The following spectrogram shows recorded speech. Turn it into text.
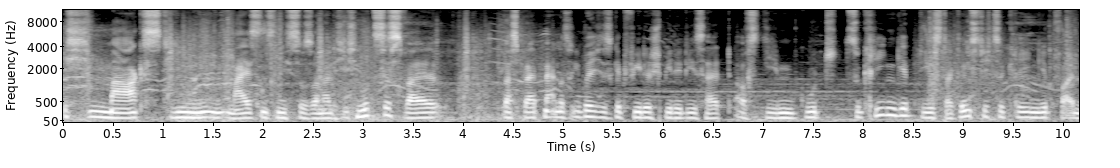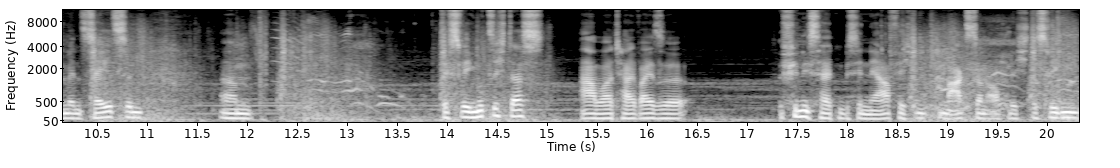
ich mag Steam meistens nicht so sonderlich. Ich nutze es, weil was bleibt mir anders übrig? Es gibt viele Spiele, die es halt auf Steam gut zu kriegen gibt, die es da günstig zu kriegen gibt, vor allem wenn Sales sind. Ähm, deswegen nutze ich das, aber teilweise finde ich es halt ein bisschen nervig und mag es dann auch nicht. Deswegen,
